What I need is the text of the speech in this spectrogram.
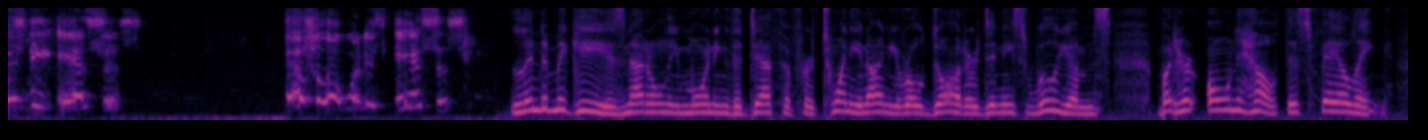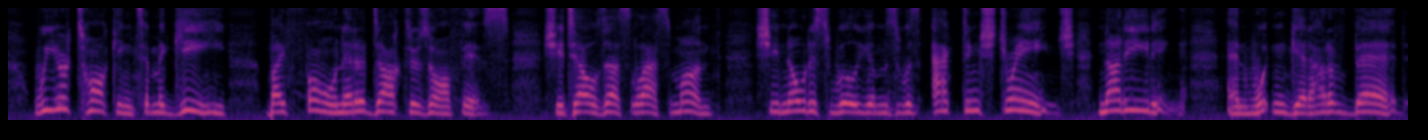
just need answers. That's all I want is answers. Linda McGee is not only mourning the death of her 29 year old daughter, Denise Williams, but her own health is failing. We are talking to McGee by phone at a doctor's office. She tells us last month she noticed Williams was acting strange, not eating, and wouldn't get out of bed,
